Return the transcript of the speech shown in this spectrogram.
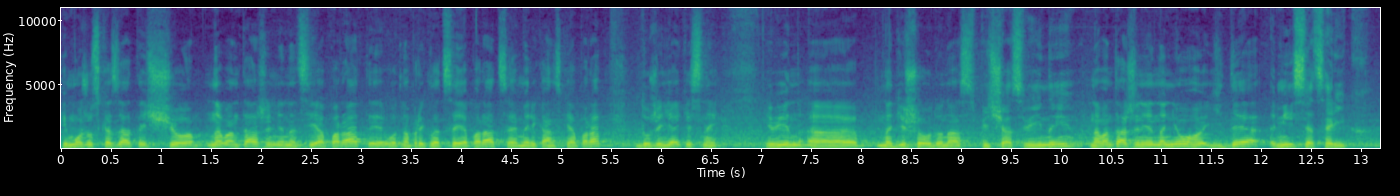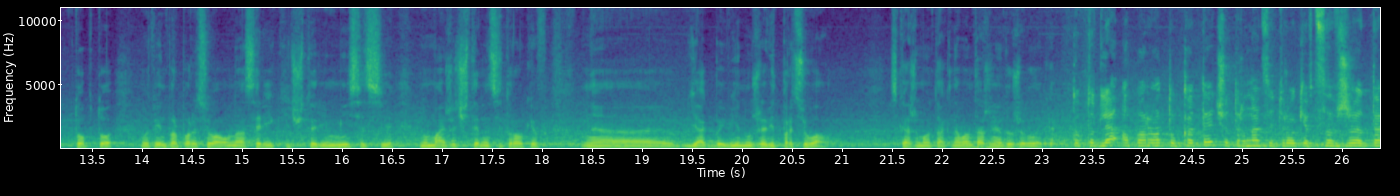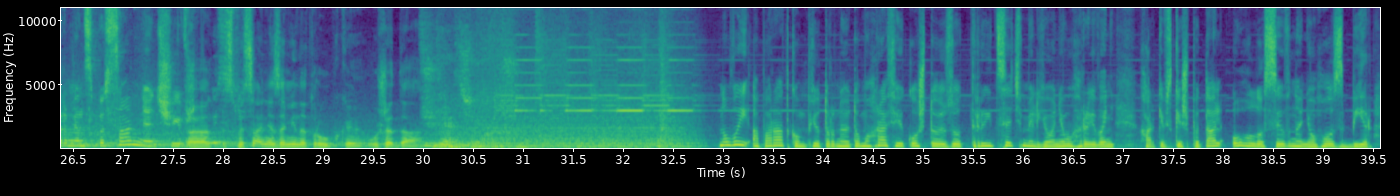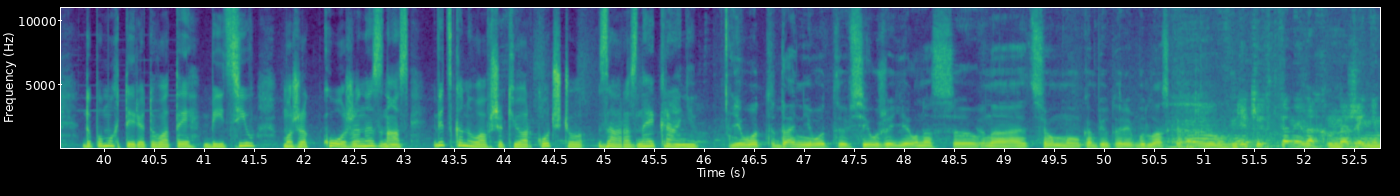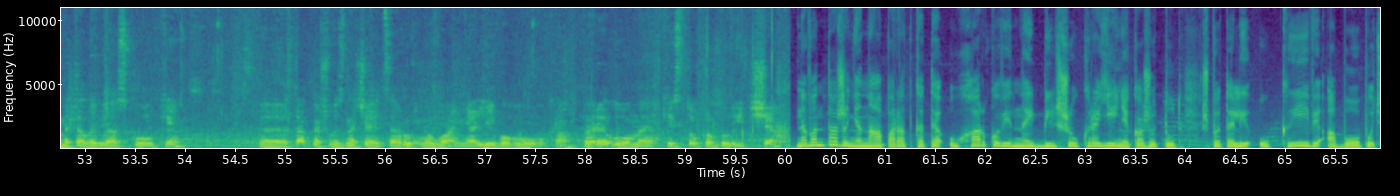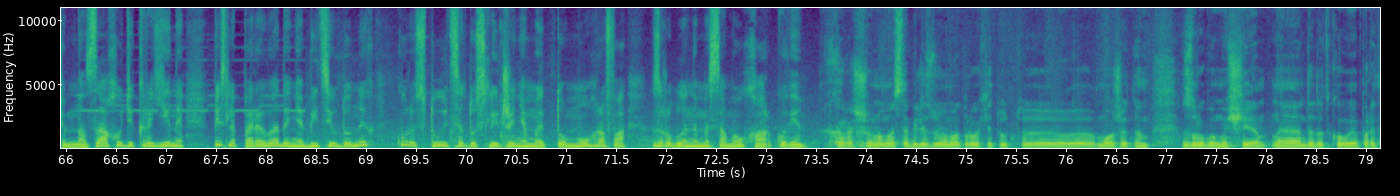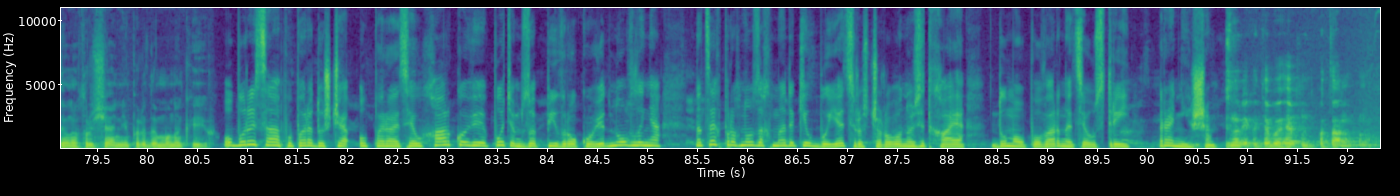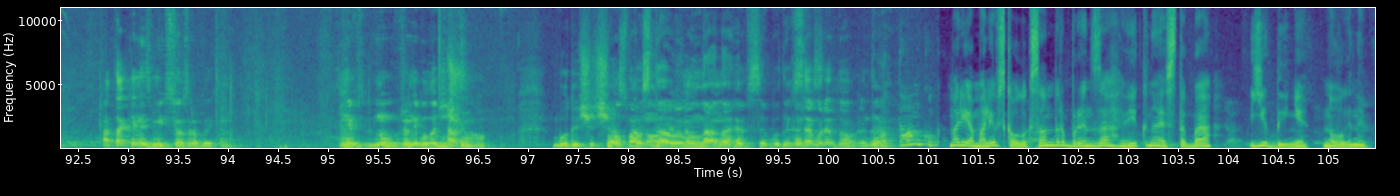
І можу сказати, що навантаження на ці апарати, от, наприклад, цей апарат, це американський апарат, дуже якісний. Він е, надійшов до нас під час війни. Навантаження на нього йде місяць рік. Тобто, от він пропрацював у нас рік і 4 місяці, ну майже 14 років, е, якби він уже відпрацював. Скажімо так, навантаження дуже велике. Тобто для апарату КТ 14 років це вже термін списання чи Е, Списання заміна трубки, уже да. Новий апарат комп'ютерної томографії коштує зо 30 мільйонів гривень. Харківський шпиталь оголосив на нього збір. Допомогти рятувати бійців може кожен із нас, відсканувавши QR-код, що зараз на екрані. І от дані, от всі вже є у нас е, на цьому комп'ютері. Будь ласка. В м'яких тканинах множинні металеві осколки. Е, Також визначається руйнування лівого ока, переломи кісток обличчя, Навантаження на апарат КТ у Харкові найбільше в Україні, кажуть тут. Шпиталі у Києві або потім на заході країни. Після переведення бійців до них користуються дослідженнями томографа, зробленими саме у Харкові. Хорошо, ну ми стабілізуємо трохи тут. е, Може там зробимо ще е, додаткове оперативне втручання і передамо на Київ. У Бориса попереду ще операція у Харкові, потім за півроку відновлення. На цих прогнозах медиків боєць розчаровано зітхає. Думав, повернеться у стрій раніше. Знарі, хоча б гепнуть по танку. А так і не зміг цього зробити. Не, ну, вже не було часу. Нічого. Буде ще час, Ну, поставимо на ноги, все буде Все буде добре. Да. Да. Марія Малєвська, Олександр Бринза, Вікна СТБ. Єдині новини.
